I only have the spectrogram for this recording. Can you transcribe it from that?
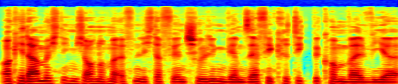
Okay, da möchte ich mich auch nochmal öffentlich dafür entschuldigen. Wir haben sehr viel Kritik bekommen, weil wir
